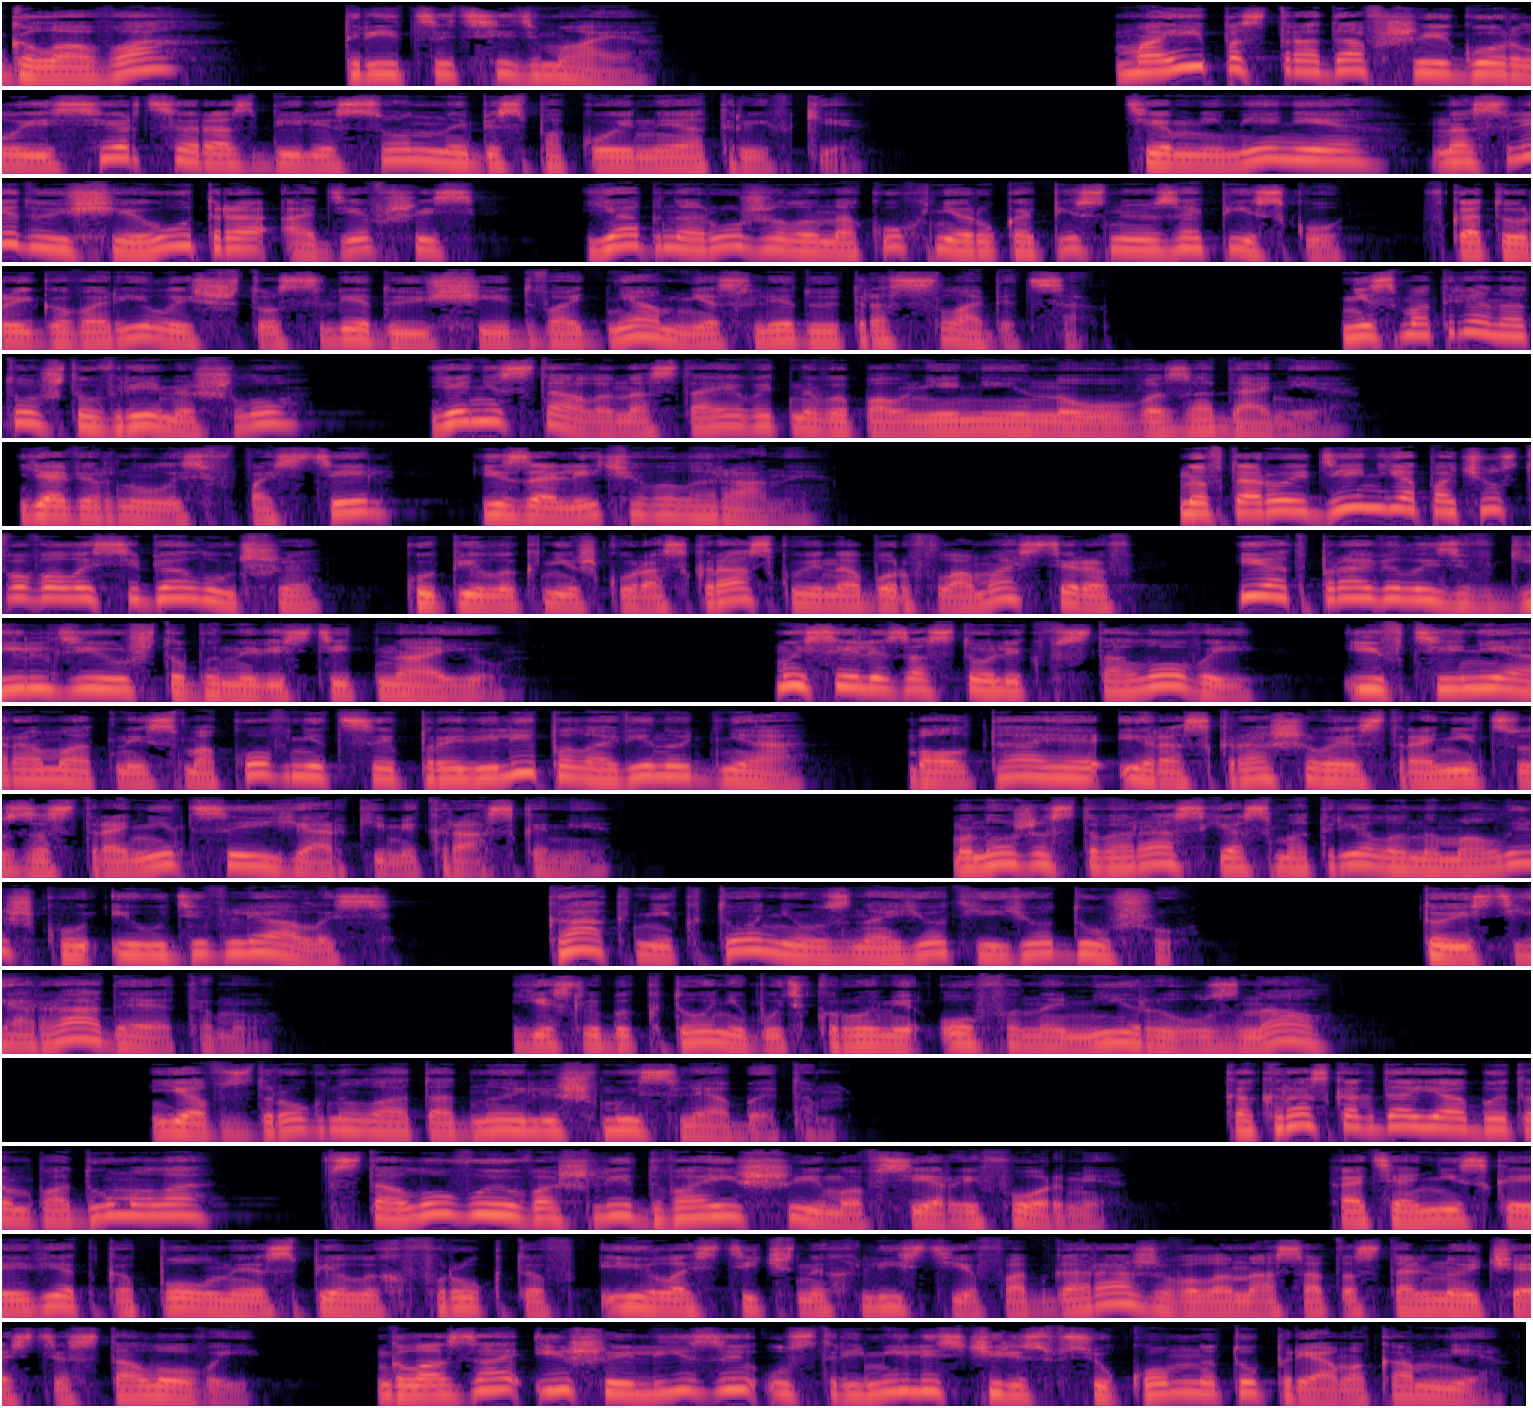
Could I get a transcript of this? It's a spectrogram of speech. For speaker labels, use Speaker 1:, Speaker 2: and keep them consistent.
Speaker 1: Глава 37. Мои пострадавшие горло и сердце разбили сон на беспокойные отрывки. Тем не менее, на следующее утро, одевшись, я обнаружила на кухне рукописную записку, в которой говорилось, что следующие два дня мне следует расслабиться. Несмотря на то, что время шло, я не стала настаивать на выполнении нового задания. Я вернулась в постель и залечивала раны. На второй день я почувствовала себя лучше, купила книжку-раскраску и набор фломастеров и отправилась в гильдию, чтобы навестить Наю. Мы сели за столик в столовой и в тени ароматной смоковницы провели половину дня, болтая и раскрашивая страницу за страницей яркими красками. Множество раз я смотрела на малышку и удивлялась, как никто не узнает ее душу. То есть я рада этому. Если бы кто-нибудь, кроме Офана Мира, узнал... Я вздрогнула от одной лишь мысли об этом. Как раз когда я об этом подумала, в столовую вошли два ишима в серой форме. Хотя низкая ветка, полная спелых фруктов и эластичных листьев, отгораживала нас от остальной части столовой, глаза Иши Лизы устремились через всю комнату прямо ко мне.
